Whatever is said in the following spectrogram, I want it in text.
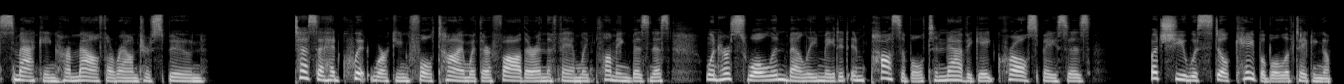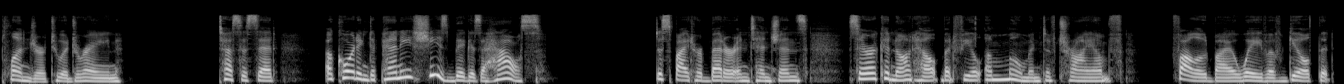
smacking her mouth around her spoon. Tessa had quit working full time with their father in the family plumbing business when her swollen belly made it impossible to navigate crawl spaces, but she was still capable of taking a plunger to a drain. Tessa said, According to Penny, she's big as a house. Despite her better intentions, Sara could not help but feel a moment of triumph, followed by a wave of guilt that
